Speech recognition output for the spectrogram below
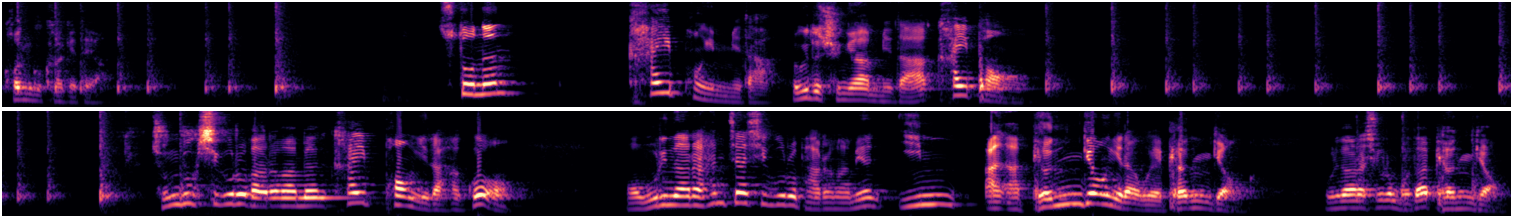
건국하게 돼요. 수도는 카이펑입니다. 여기도 중요합니다. 카이펑. 중국식으로 발음하면 카이펑이라 하고 어, 우리나라 한자식으로 발음하면 임, 아, 아, 변경이라고 해, 변경. 우리나라식으로 뭐다? 변경.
